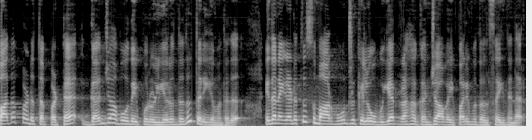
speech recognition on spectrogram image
பதப்படுத்தப்பட்ட கஞ்சா போதைப் பொருள் இருந்தது தெரியவந்தது இதனையடுத்து சுமார் மூன்று கிலோ உயர் ரக கஞ்சாவை பறிமுதல் செய்தனர்.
